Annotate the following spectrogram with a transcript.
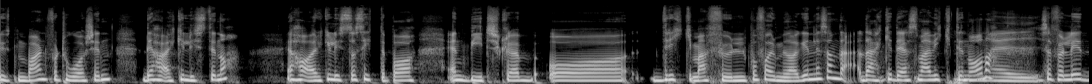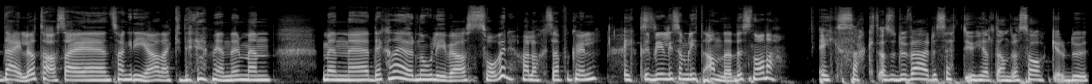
uten barn, for to år siden, det har jeg ikke lyst til nå. Jeg har ikke lyst til å sitte på en beachclub og drikke meg full på formiddagen. Liksom. Det, det, er ikke det som er viktig nå. Da. Selvfølgelig deilig å ta seg en sangria, det er ikke det jeg mener, men, men eh, det kan jeg gjøre når Olivia sover, har lagt seg på kvelden. Det blir liksom litt annerledes nå, da. Exakt, alltså du värdesätter ju helt andra saker. Du,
